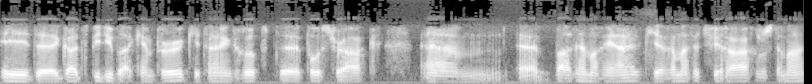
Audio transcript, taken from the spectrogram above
et de Godspeed You Black Emperor, qui est un groupe de post-rock euh, euh, basé à Montréal, qui a vraiment fait fureur justement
